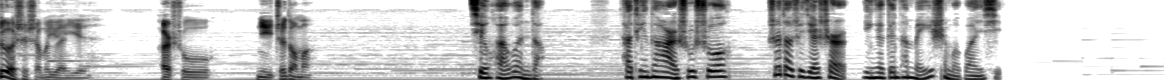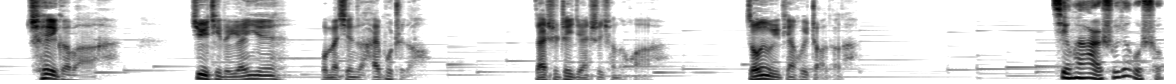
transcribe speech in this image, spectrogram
这是什么原因？二叔，你知道吗？秦淮问道。他听他二叔说，知道这件事儿应该跟他没什么关系。这个吧，具体的原因我们现在还不知道。但是这件事情的话，总有一天会找到的。秦淮二叔又说。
